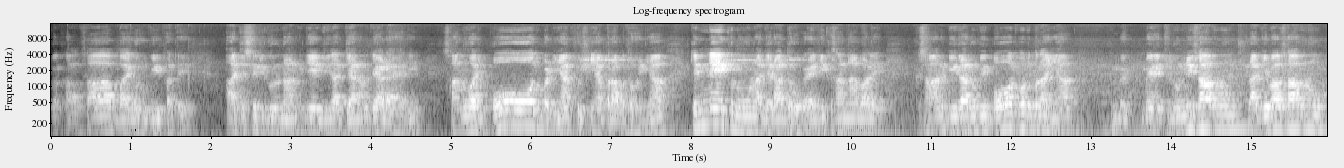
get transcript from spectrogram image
ਗੁਰੂ ਕਾ ਖਾਲਸਾ, ਵਾਹਿਗੁਰੂ ਕੀ ਫਤਿਹ। ਅੱਜ ਸ੍ਰੀ ਗੁਰੂ ਨਾਨਕ ਦੇਵ ਜੀ ਦਾ ਜਨਮ ਦਿਹਾੜਾ ਹੈ ਜੀ। ਸਾਨੂੰ ਅੱਜ ਬਹੁਤ ਵੱਡੀਆਂ ਖੁਸ਼ੀਆਂ ਪ੍ਰਾਪਤ ਹੋਈਆਂ। ਤਿੰਨੇ ਕਾਨੂੰਨ ਅੱਜ ਰੱਦ ਹੋ ਗਏ ਜੀ ਕਿਸਾਨਾਂ ਵਾਲੇ। ਕਿਸਾਨ ਵੀਰਾਂ ਨੂੰ ਵੀ ਬਹੁਤ ਬਹੁਤ ਵਧਾਈਆਂ। ਮ- ਮੇਰੇ ਚਲੂਨੀ ਸਾਹਿਬ ਨੂੰ, ਰਾਜੇਵਾਲ ਸਾਹਿਬ ਨੂੰ,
